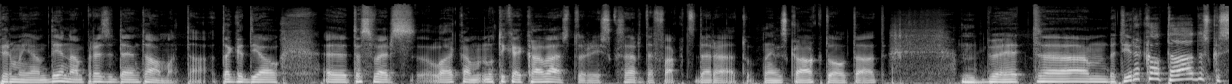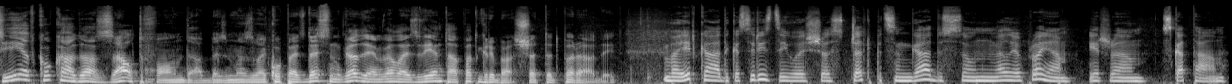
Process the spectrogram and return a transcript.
pirmajām dienām prezidenta amatā. Tagad jau tas vairs laikam nu, tikai kā vēsturisks artefakts derētu, nevis kā aktualitāte. Bet, um, bet ir atkal tādas, kas iet kaut kādā zelta fondā, bezmaz vai ko pēc desmit gadiem vēl aizvien tāpat gribās šeit parādīt. Vai ir kādi, kas ir izdzīvojuši šos 14 gadus un vēl joprojām ir um, skatāmi?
